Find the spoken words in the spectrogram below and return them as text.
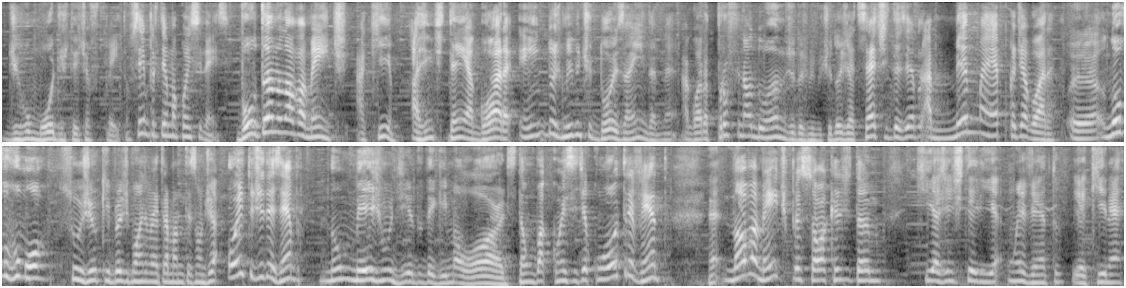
de rumor de um State of Play. Então sempre tem uma coincidência. Voltando novamente aqui, a gente tem agora em 2022 ainda, né? Agora pro final do ano de 2022, dia 7 de dezembro, a mesma época de agora. Uh, novo rumor surgiu que Bloodborne vai entrar manutenção dia 8 de dezembro, no mesmo dia do The Game Awards. Então coincidia com outro evento, né? Novamente o pessoal acreditando que a gente teria um evento, e aqui, né,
